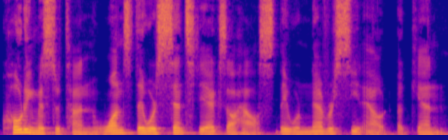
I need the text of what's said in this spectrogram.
Quoting Mr. Tan, once they were sent to the exile house, they were never seen out again.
